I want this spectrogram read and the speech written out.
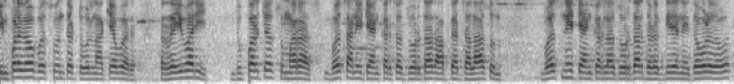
Pimpalgaon Baswant toll नाक्यावर रविवारी दुपारच्या सुमारास बस आणि टँकरचा जोरदार अपघात झाला असून बसने टँकरला जोरदार धडक दिल्याने जवळजवळ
